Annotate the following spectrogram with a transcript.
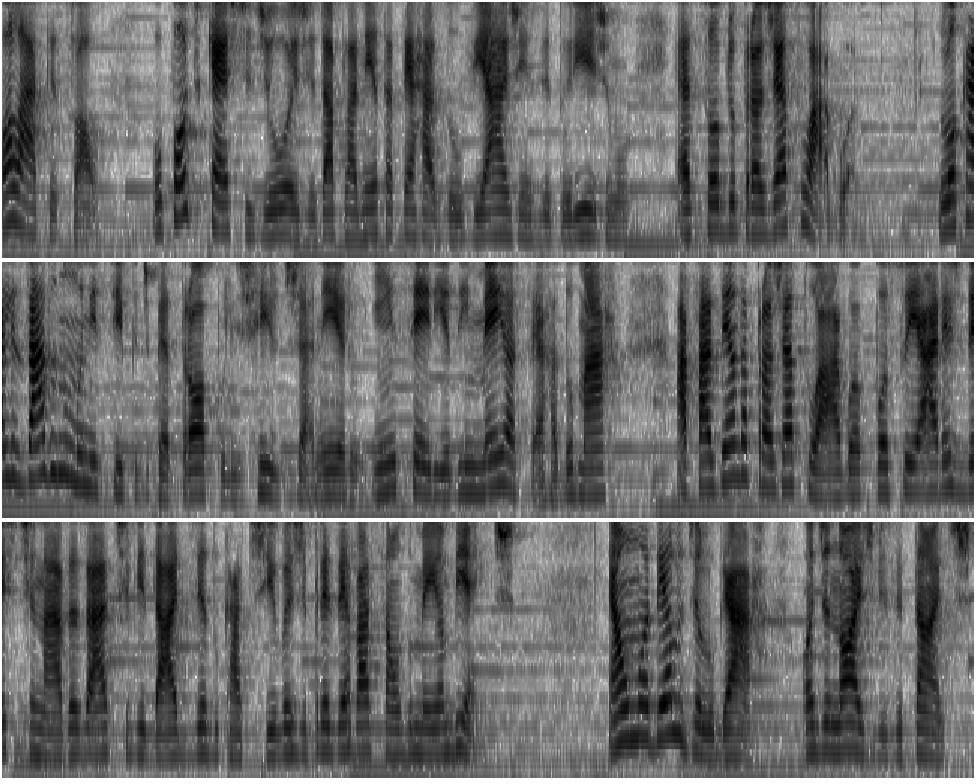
Olá, pessoal! O podcast de hoje da Planeta Terra Azul Viagens e Turismo é sobre o Projeto Água. Localizado no município de Petrópolis, Rio de Janeiro, e inserido em meio à Serra do Mar, a Fazenda Projeto Água possui áreas destinadas a atividades educativas de preservação do meio ambiente. É um modelo de lugar onde nós, visitantes,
